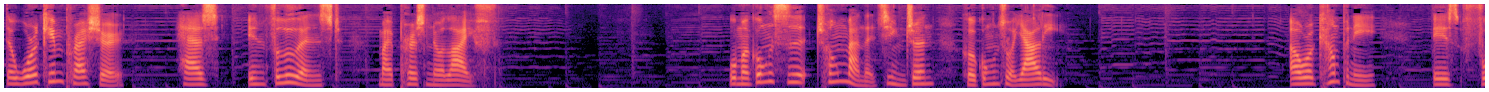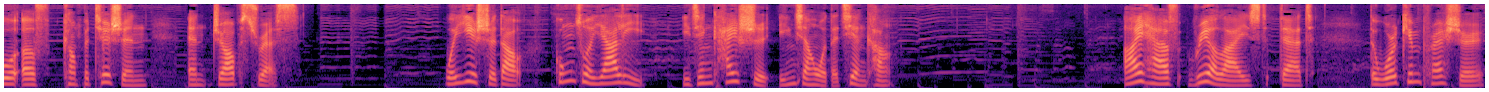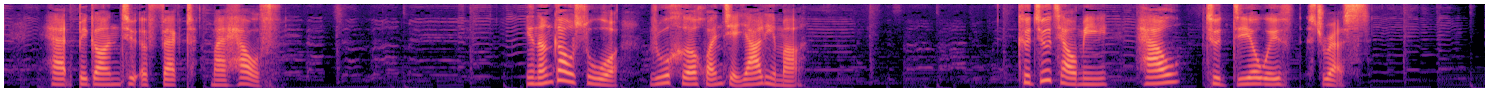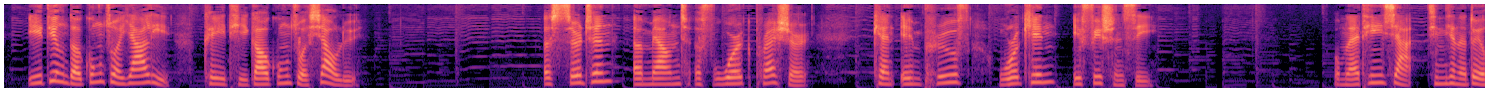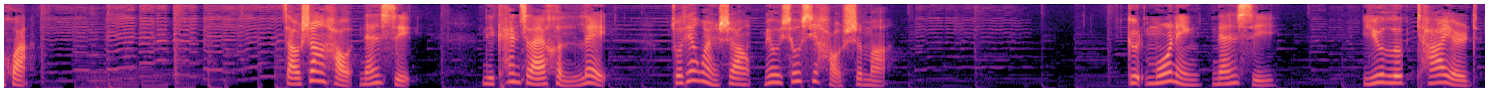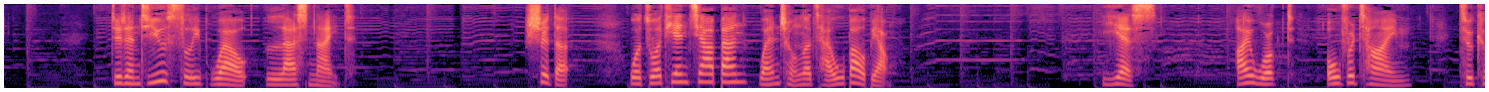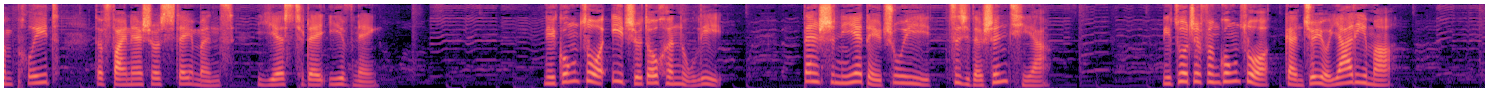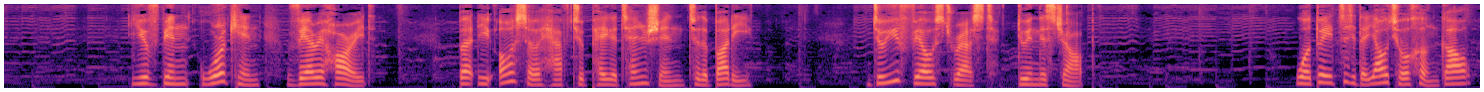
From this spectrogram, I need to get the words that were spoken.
The working pressure has influenced my personal life. 我们公司充满了竞争和工作压力。Our company is full of competition and job stress. 我意识到工作压力已经开始影响我的健康。I have realized that the working pressure had begun to affect my health. 你能告诉我如何缓解压力吗？Could you tell me how to deal with stress? 一定的工作压力可以提高工作效率。 a certain amount of work pressure can improve working efficiency. 我们来听一下今天的对话。早上好，Nancy，你看起来很累，昨天晚上没有休息好是吗？Good morning, Nancy. You look tired. Didn't you sleep well last night? 是的，我昨天加班完成了财务报表。Yes, I worked overtime to complete the financial statements yesterday evening. 你工作一直都很努力，但是你也得注意自己的身体呀。你做这份工作感觉有压力吗？You've been working very hard but you also have to pay attention to the body. Do you feel stressed doing this job? 我对自己的要求很高，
